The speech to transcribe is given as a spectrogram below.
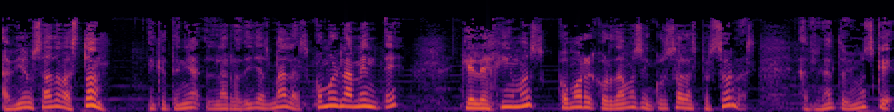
había usado bastón y que tenía las rodillas malas. ¿Cómo es la mente que elegimos cómo recordamos incluso a las personas? Al final tuvimos que,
